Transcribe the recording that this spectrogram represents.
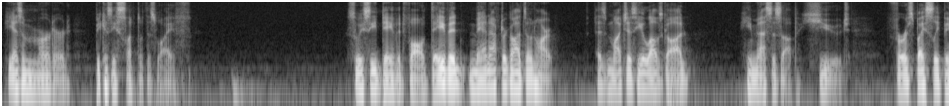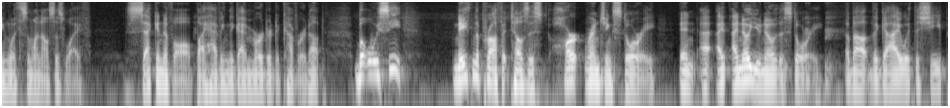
he has him murdered because he slept with his wife. So we see David fall. David, man after God's own heart, as much as he loves God, he messes up huge. First, by sleeping with someone else's wife. Second of all, by having the guy murdered to cover it up. But what we see, Nathan the prophet tells this heart wrenching story. And I, I know you know the story about the guy with the sheep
